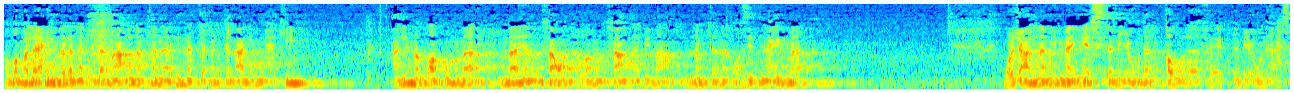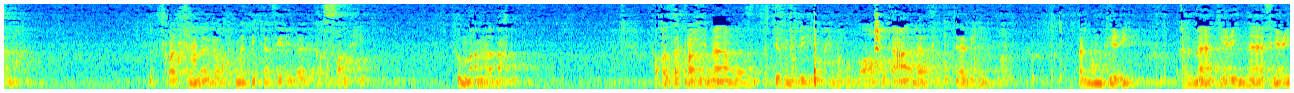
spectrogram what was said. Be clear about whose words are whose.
Speaker 1: اللهم لا علم لنا إلا ما علمتنا إنك أنت العليم الحكيم. علمنا اللهم ما ينفعنا وانفعنا بما علمتنا وزدنا علما. واجعلنا ممن يستمعون القول فيتبعون أحسنه. وادخلنا برحمتك في عبادك الصالحين. ثم أما بعد. فقد ذكر الإمام الترمذي رحمه الله تعالى في كتابه الممتع الماتع النافع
